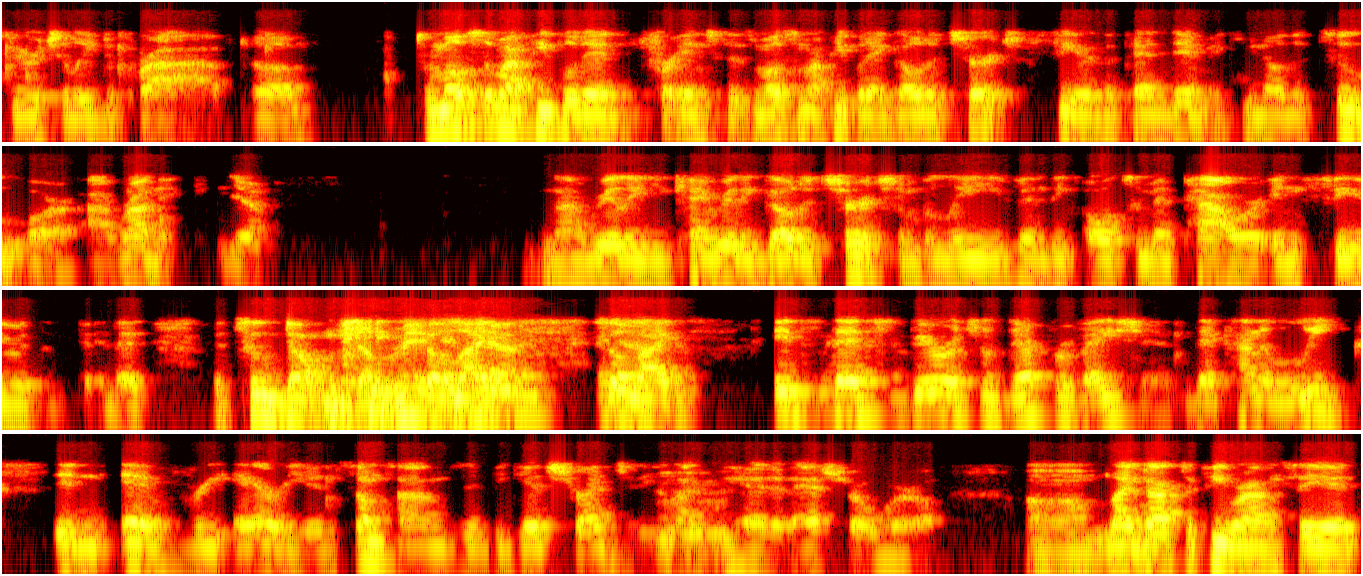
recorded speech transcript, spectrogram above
spiritually deprived. Um, most of my people that, for instance, most of my people that go to church fear the pandemic. You know, the two are ironic. Yeah. Not really, you can't really go to church and believe in the ultimate power and fear that the two don't Don't mix. mix, So like, yeah. so Yeah. like, it's that spiritual deprivation that kind of leaks in every area, and sometimes it begets tragedy, like Mhm. we had at Astroworld. Um, like Dr. P. Ron said,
